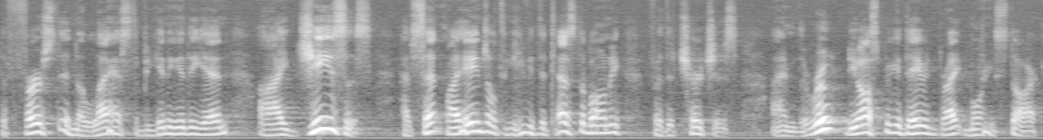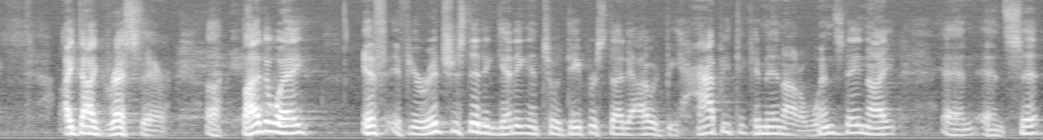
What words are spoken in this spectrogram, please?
the first and the last, the beginning and the end. I, Jesus, have sent my angel to give you the testimony for the churches. I am the root, the offspring of David, bright morning star. I digress there. Uh, by the way, if, if you're interested in getting into a deeper study, I would be happy to come in on a Wednesday night and, and sit.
